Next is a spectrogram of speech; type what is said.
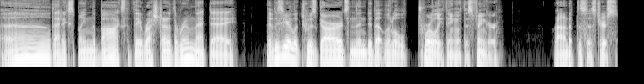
Oh, that explained the box that they rushed out of the room that day. The vizier looked to his guards and then did that little twirly thing with his finger. Round up the sisters.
